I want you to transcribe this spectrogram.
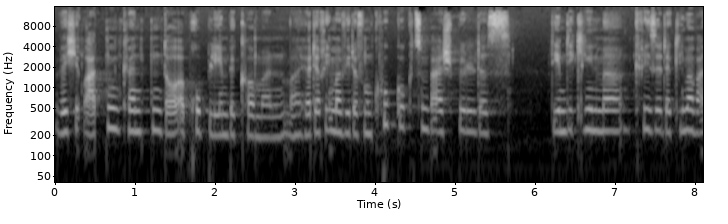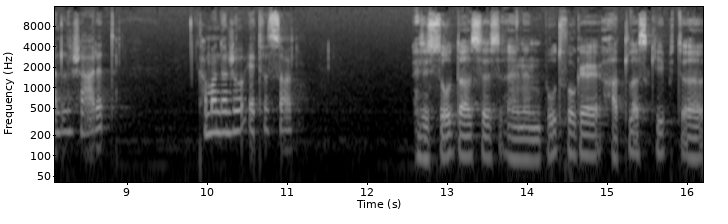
Welche Arten könnten da ein Problem bekommen? Man hört ja auch immer wieder vom Kuckuck zum Beispiel, dass dem die Klimakrise, der Klimawandel schadet. Kann man dann schon etwas sagen? Es ist so, dass es einen Brutvogelatlas gibt, äh,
